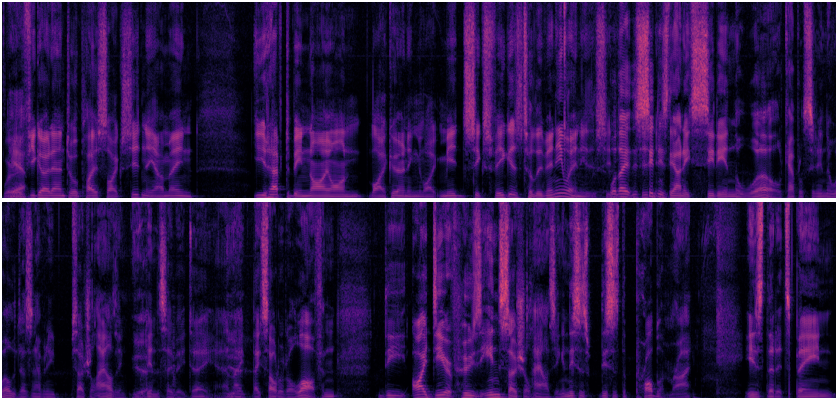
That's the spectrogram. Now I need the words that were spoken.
Where Yeah. if you go down to a place like Sydney, I mean." You'd have to be nigh on like earning like mid six figures to live anywhere near the city. well, they, Sydney. Sydney's the only city in the world, capital city in the world, that doesn't have any social housing Yeah. within the CBD, and Yeah. they, they sold it all off. And the idea of who's in social housing, and this is this is the problem, right? Is that it's been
